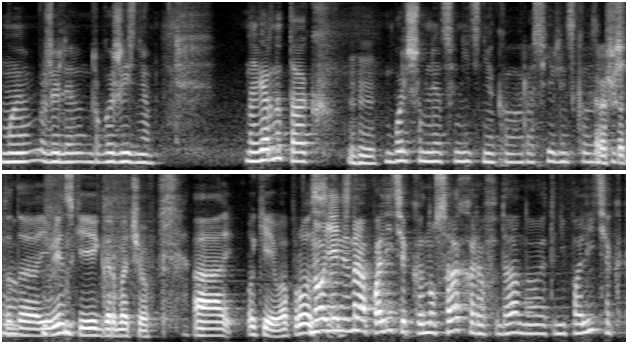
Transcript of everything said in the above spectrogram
мы жили другой жизнью. Наверное, так. Угу. Больше мне оценить некого, раз Явлинского Хорошо, запрещено. тогда Явлинский и Горбачев. А, окей, вопрос... Ну, я не знаю, политик, ну, Сахаров, да, но это не политик.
